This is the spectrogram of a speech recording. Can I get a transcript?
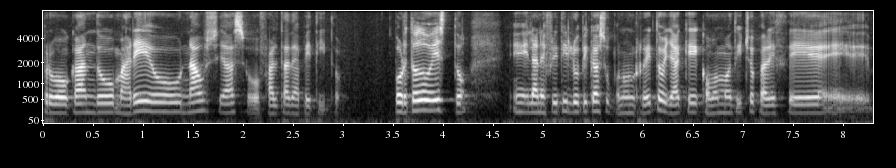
provocando mareo, náuseas o falta de apetito. Por todo esto, eh, la nefritis lúpica supone un reto, ya que, como hemos dicho, parece eh,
